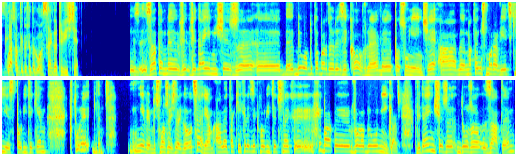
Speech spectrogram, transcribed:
Zgłaszam tylko się do głosu. Tak, oczywiście. Zatem e, wy- wydaje mi się, że e, byłoby to bardzo ryzykowne e, posunięcie, a Mateusz Morawiecki jest politykiem, który nie wiem, być może źle go oceniam, ale takich ryzyk politycznych chyba wolałby unikać. Wydaje mi się, że dużo zatem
